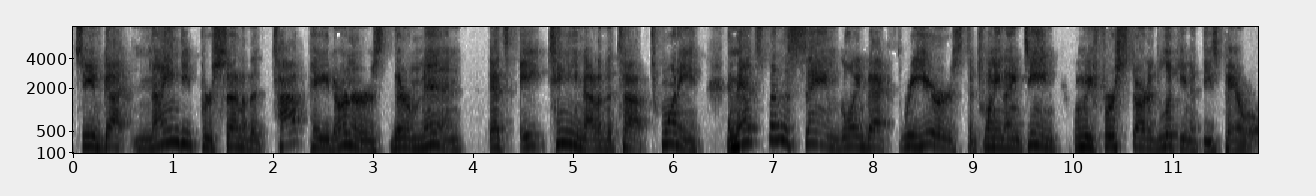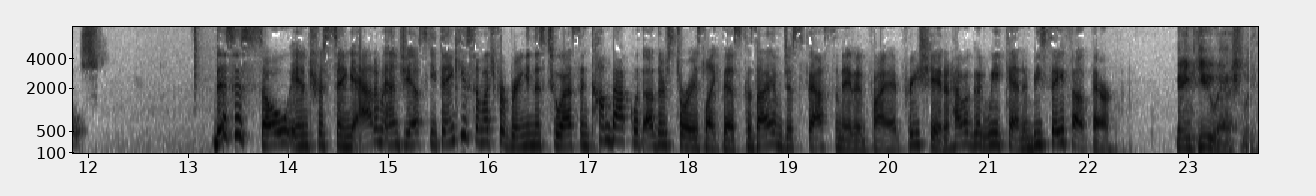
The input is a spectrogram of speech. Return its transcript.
So you've got 90% of the top paid earners, they're men, that's 18 out of the top 20. And that's been the same going back three years to 2019 when we first started looking at these payrolls. This is so interesting. Adam Andrzejewski, thank you so much for bringing this to us and come back with other stories like this because I am just fascinated by it. Appreciate it. Have a good weekend and be safe out there. Thank you, Ashleigh.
